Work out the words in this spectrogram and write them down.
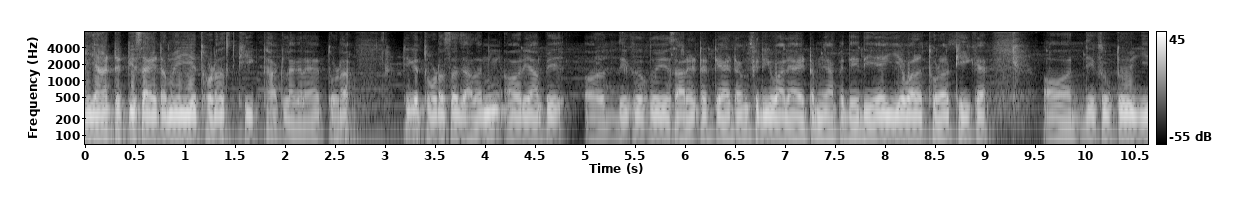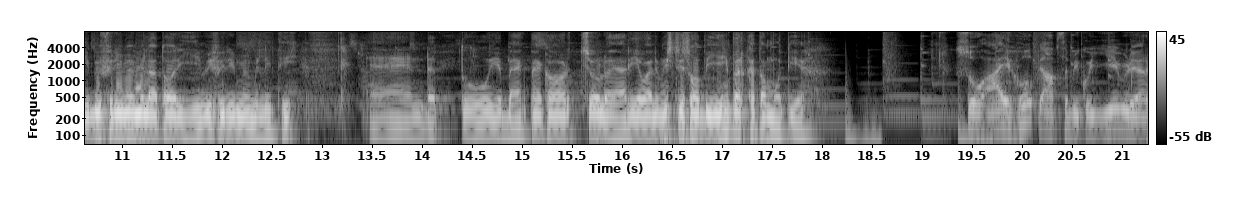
यहाँ टट्टी साइड हमें ये थोड़ा ठीक ठाक लग रहा है, थोड़ा। ठीक है, थोड़ा सा ज़्यादा नहीं, और यहाँ पे, और देख सकते हो ये सारे टट्टी आइटम फ्री वाले आइटम यहाँ पे दे दिए हैं। ये वाला थोड़ा ठीक है, और देख सकते हो ये भी फ्री में मिला था और ये भी फ्री में मिली थी। एंड तो ये बैकपैक और चलो यार, ये वाली मिस्ट्री शॉप भी यहीं पर ख़त्म होती है। सो आई होप आप सभी को ये वीडियो यार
